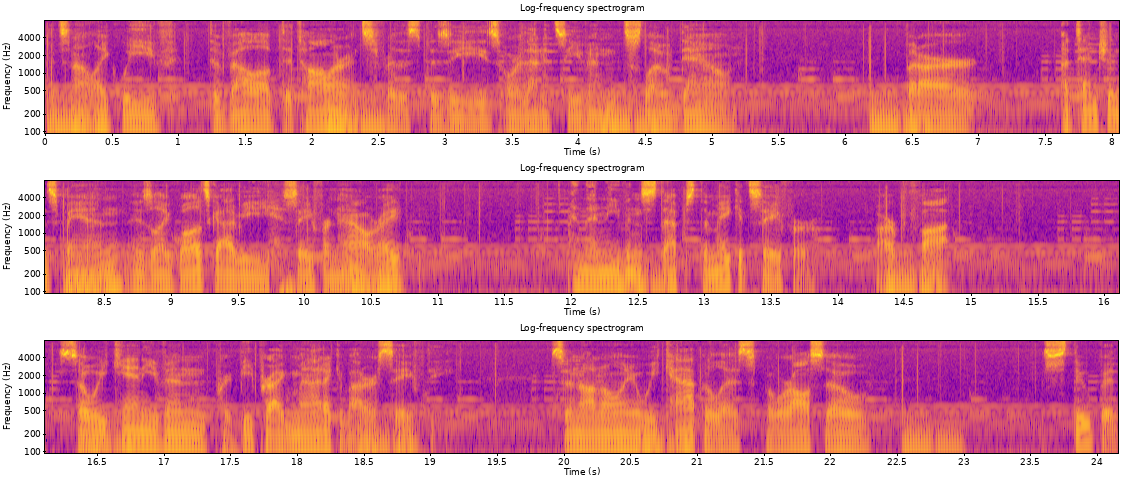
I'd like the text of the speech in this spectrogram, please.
It's not like we've developed a tolerance for this disease or that it's even slowed down. But our attention span is like, well, it's got to be safer now, right? And then even steps to make it safer are thought. So we can't even be pragmatic about our safety. So not only are we capitalists, but we're also stupid.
